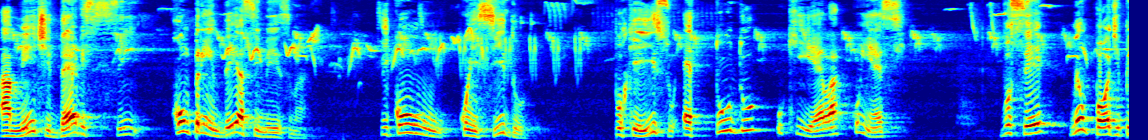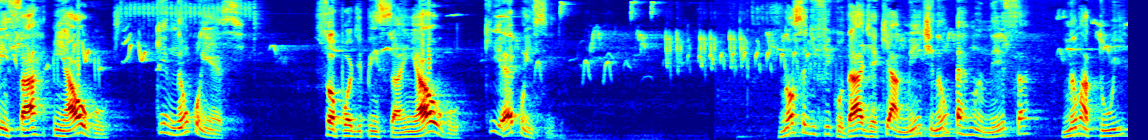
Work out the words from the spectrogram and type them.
A mente deve se compreender a si mesma e com o conhecido, porque isso é tudo o que ela conhece. Você não pode pensar em algo que não conhece só pode pensar em algo que é conhecido. Nossa dificuldade é que a mente não permaneça, não atue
